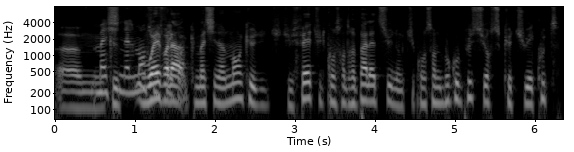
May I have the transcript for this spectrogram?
euh, que- Machinalement, tu ouais, le voilà, que machinalement que tu, tu fais, tu te concentres pas là-dessus, donc tu concentres beaucoup plus sur ce que tu écoutes.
